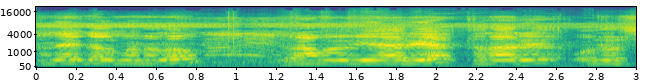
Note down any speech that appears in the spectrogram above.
కనేకల్ మండలం గ్రామ విహార్య కళారే ఓనర్స్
